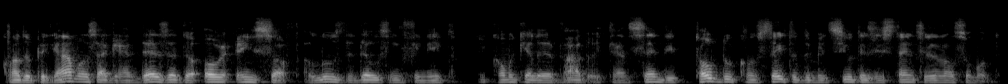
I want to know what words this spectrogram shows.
quando pegamos a grandeza do Or Ensof, a luz de Deus infinito, e como que é elevado e transcende todo o conceito de Mitzil de existência do nosso mundo.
